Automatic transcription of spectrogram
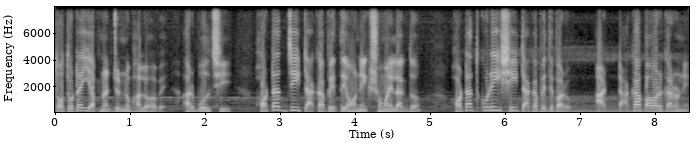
ততটাই আপনার জন্য ভালো হবে। আর বলছি, হঠাৎ যেই টাকা পেতে অনেক সময় লাগতো, হঠাৎ করেই সেই টাকা পেতে পারো। আর টাকা পাওয়ার কারণে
